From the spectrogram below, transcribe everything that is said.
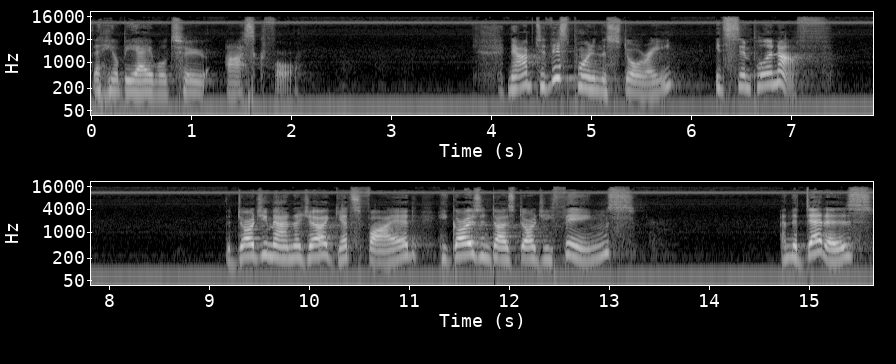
that he'll be able to ask for. Now, up to this point in the story, it's simple enough. The dodgy manager gets fired, he goes and does dodgy things, and the debtors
